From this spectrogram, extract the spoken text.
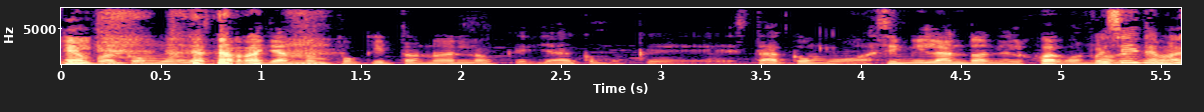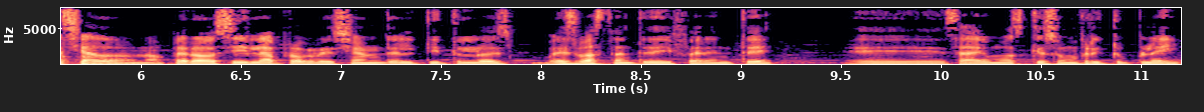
ya fue como, ya está rayando un poquito, ¿no? En lo que ya como que está como asimilando en el juego, ¿no? Pues sí, demasiado. ¿no? Pero sí la progresión del título es, es bastante diferente. Eh, sabemos que es un free to play.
